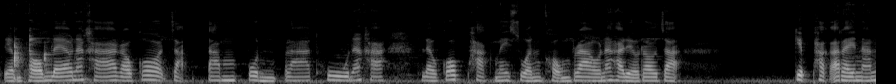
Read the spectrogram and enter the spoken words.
เตรียมพร้อมแล้วนะคะ เราก็จะตำป่นปลาทูนะคะ แล้วก็ผักในสวนของเรานะคะ เดี๋ยวเราจะ เก็บผักอะไรนั้น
